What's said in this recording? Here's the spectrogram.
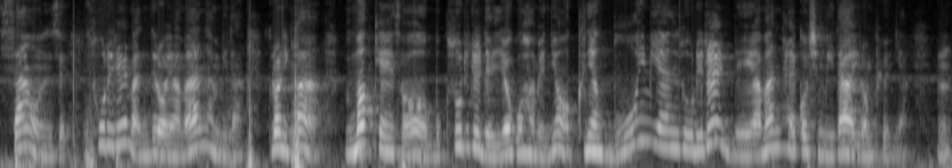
sounds 소리를 만들어야만 합니다. 그러니까 음악회에서 목소리를 내려고 하면요. 그냥 무의미한 소리를 내야만 할 것입니다. 이런 표현이야. 음,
